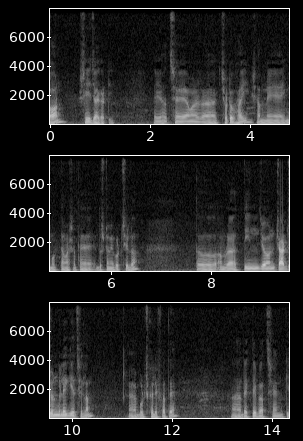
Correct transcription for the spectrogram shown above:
লন, সেই জায়গাটি। এই হচ্ছে আমার ছোট ভাই, সামনে এই মুহূর্তে আমার সাথে দুষ্টমি করছিল। তো আমরা তিনজন, চারজন মিলে গিয়েছিলাম বুর্জ খলিফাতে। দেখতেই পাচ্ছেন কি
